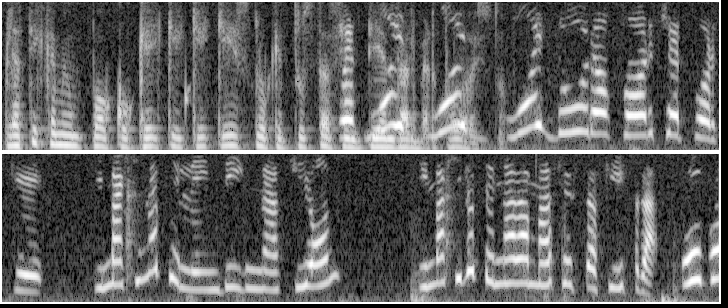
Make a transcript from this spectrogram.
Platícame un poco, ¿qué, qué, qué, qué es lo que tú estás pues sintiendo al ver todo esto? Muy duro, Jorge, porque imagínate la indignación, imagínate nada más esta cifra. Hubo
